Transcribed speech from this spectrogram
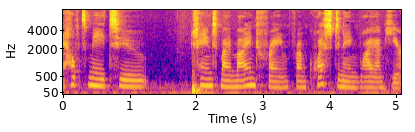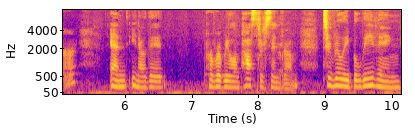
helped me to change my mind frame from questioning why I'm here and, you know, the proverbial imposter syndrome to really believing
